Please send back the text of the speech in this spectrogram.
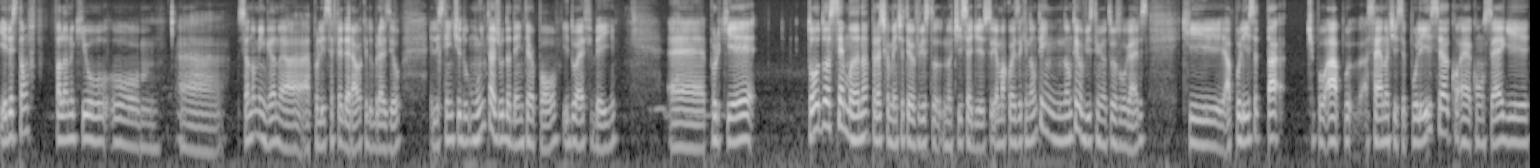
E eles estão falando que o. o a, se eu não me engano, a, a, Polícia Federal aqui do Brasil, eles têm tido muita ajuda da Interpol e do FBI, é, porque toda semana, praticamente, eu tenho visto notícia disso, e é uma coisa que não, tem, não tenho visto em outros lugares, que a polícia tá. Tipo, ah, sai a notícia, polícia é, consegue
